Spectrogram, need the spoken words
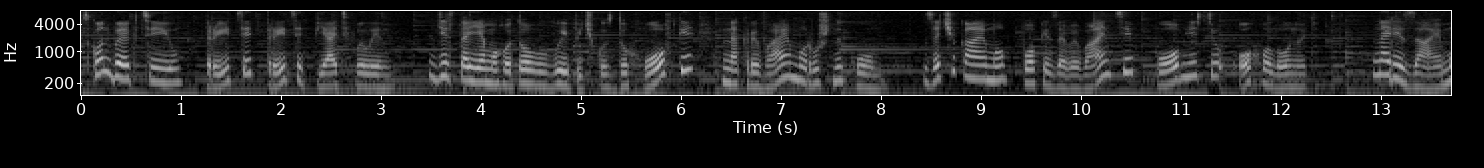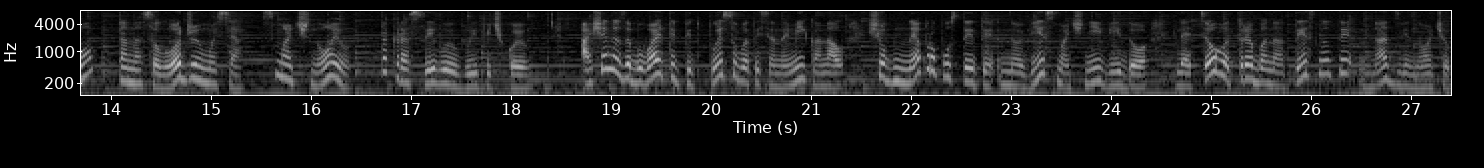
з конвекцією 30-35 хвилин. Дістаємо готову випічку з духовки, накриваємо рушником. Зачекаємо, поки завиванці повністю охолонуть. Нарізаємо та насолоджуємося смачною та красивою випічкою. А ще не забувайте підписуватися на мій канал, щоб не пропустити нові смачні відео. Для цього треба натиснути на дзвіночок.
